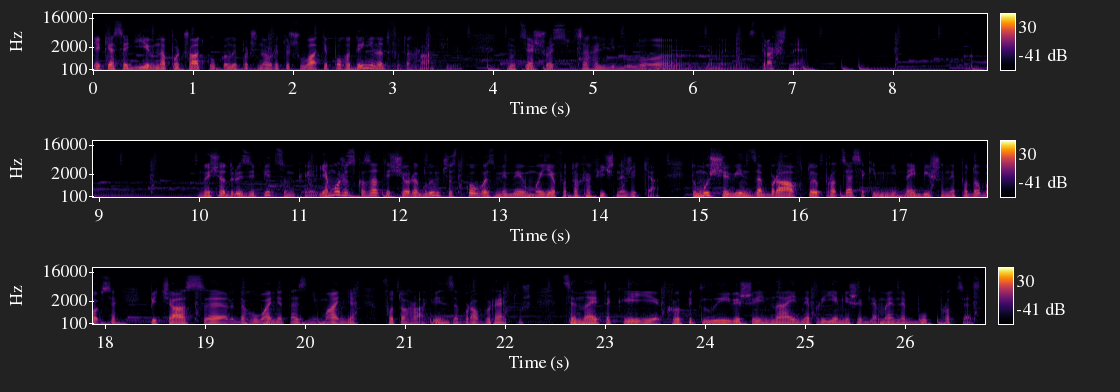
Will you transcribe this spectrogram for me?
Як я сидів на початку, коли починав ретушувати по годині над фотографією, ну це щось взагалі було для мене страшне. Ну що, друзі, підсумки. Я можу сказати, що Реблим частково змінив моє фотографічне життя, тому що він забрав той процес, який мені найбільше не подобався під час е, редагування та знімання фотографій. Він забрав ретуш. Це найтакий кропітливіший, найнеприємніший для мене був процес.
